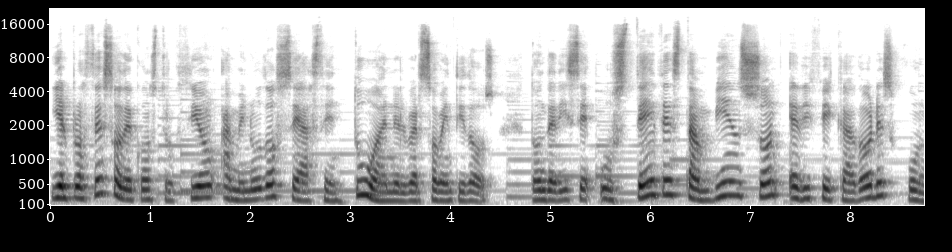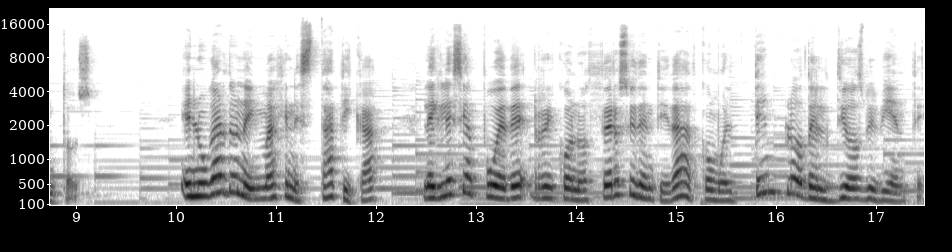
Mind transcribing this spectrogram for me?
y el proceso de construcción a menudo se acentúa en el verso 22, donde dice, ustedes también son edificadores juntos. En lugar de una imagen estática, la iglesia puede reconocer su identidad como el templo del Dios viviente.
